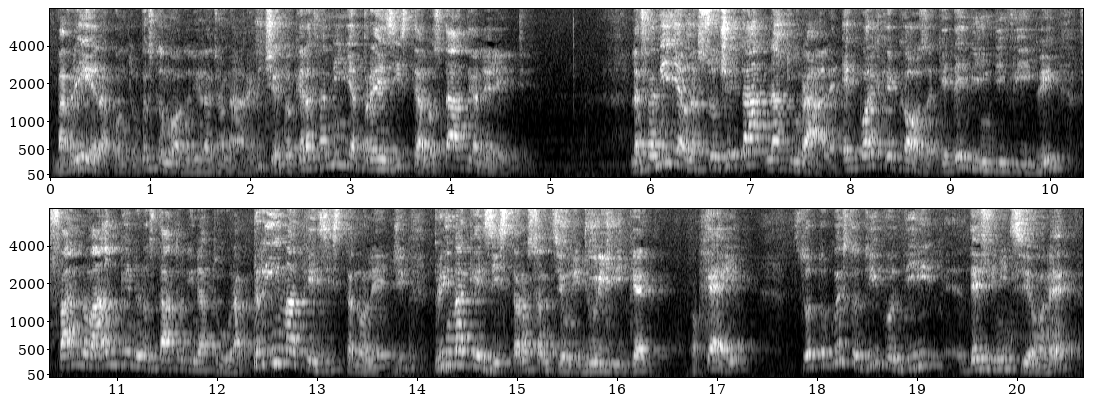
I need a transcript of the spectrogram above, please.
barriera contro questo modo di ragionare dicendo che la famiglia preesiste allo Stato e alle leggi. La famiglia è una società naturale, è qualcosa che degli individui fanno anche nello stato di natura, prima che esistano leggi, prima che esistano sanzioni giuridiche. Ok? Sotto questo tipo di definizione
